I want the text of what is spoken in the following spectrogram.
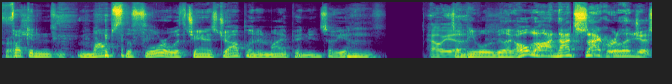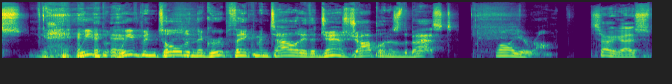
crush. fucking mops the floor with Janis Joplin, in my opinion. So yeah, Mm. Hell yeah. some people would be like, "Hold on, that's sacrilegious." We've we've been told in the group think mentality that Janis Joplin is the best. Well, you're wrong. Sorry, guys.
